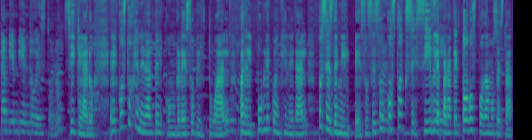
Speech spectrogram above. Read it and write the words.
también viendo esto, ¿no? Sí, claro. El costo general del Congreso virtual para el público en general, pues es de mil pesos. Es un costo accesible para que todos podamos estar.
